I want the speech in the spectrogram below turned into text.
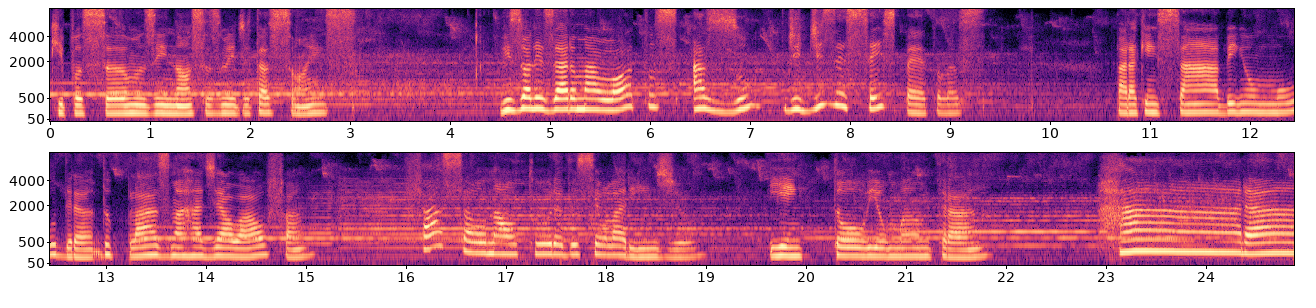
que possamos em nossas meditações visualizar uma lótus azul de 16 pétalas. Para quem sabe o mudra do plasma radial alfa, faça-o na altura do seu laríngeo e entoe o mantra Hara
